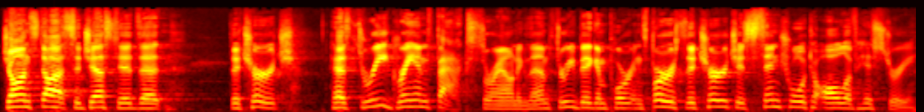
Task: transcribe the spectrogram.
John Stott suggested that the church has three grand facts surrounding them, three big importance. First, the church is central to all of history.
